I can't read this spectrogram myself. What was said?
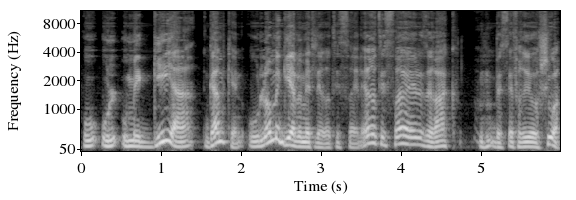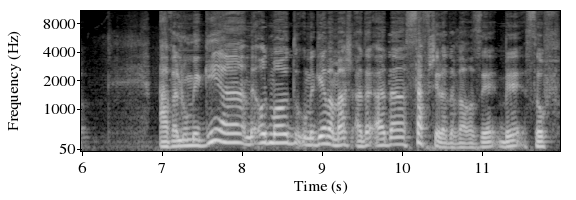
הוא, הוא, הוא מגיע, גם כן, הוא לא מגיע באמת לארץ ישראל. ארץ ישראל זה רק בספר יהושע. אבל הוא מגיע מאוד מאוד, הוא מגיע ממש עד, עד הסף של הדבר הזה בסוף,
